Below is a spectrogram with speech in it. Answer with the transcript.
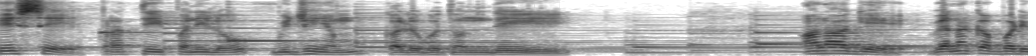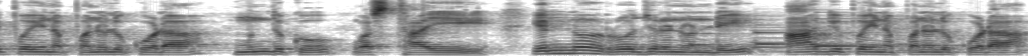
చేసే ప్రతి పనిలో విజయం కలుగుతుంది. అలాగే వెనకబడిపోయిన పనులు కూడా ముందుకు వస్తాయి. ఎన్నో రోజుల నుండి ఆగిపోయిన పనులు కూడా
